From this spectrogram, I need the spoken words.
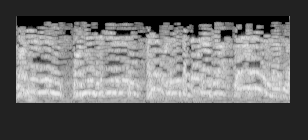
സ്വാധീനം നിങ്ങൾ സ്വാധീനം ചെലുത്തിയില്ലെന്നവരും അതിനെ നിങ്ങൾ ശബ്ദം പോരാട്ടങ്ങൾ ഉണ്ടാക്കുക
